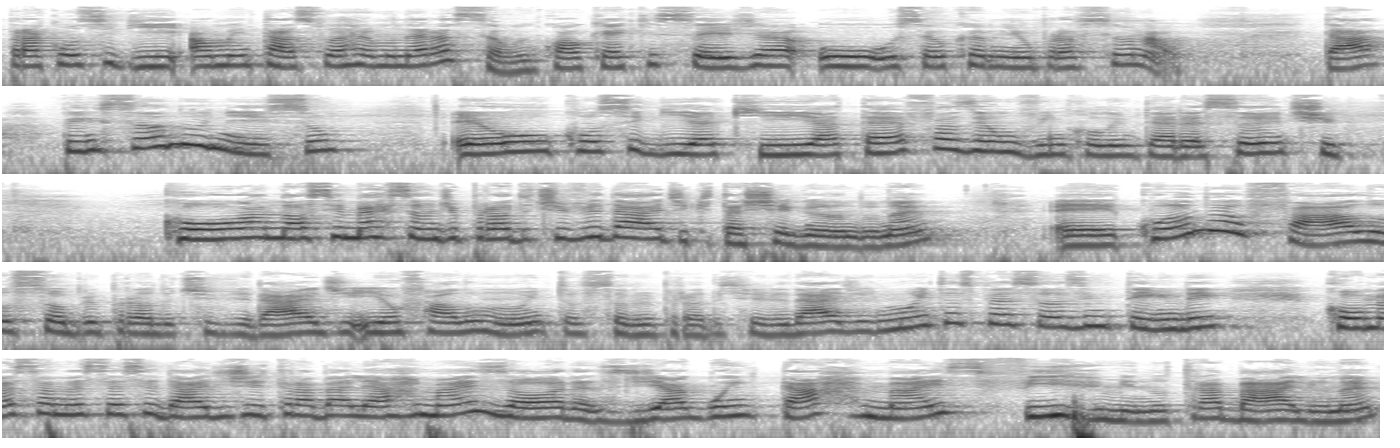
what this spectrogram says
para conseguir aumentar a sua remuneração, em qualquer que seja o, o seu caminho profissional, tá? Pensando nisso, eu consegui aqui até fazer um vínculo interessante com a nossa imersão de produtividade que está chegando, né? É, quando eu falo sobre produtividade, e eu falo muito sobre produtividade, muitas pessoas entendem como essa necessidade de trabalhar mais horas, de aguentar mais firme no trabalho, né?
